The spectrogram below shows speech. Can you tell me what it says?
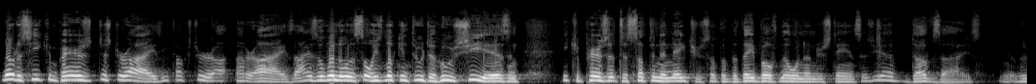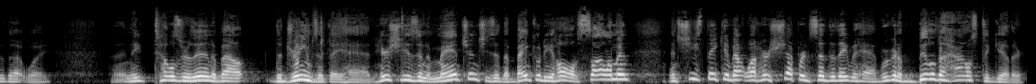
notice he compares just her eyes. He talks to her about her eyes. The eyes are the window of the soul. He's looking through to who she is, and he compares it to something in nature, something that they both know and understand. Says, You have dove's eyes. You know, they're that way. And he tells her then about the dreams that they had. Here she is in a mansion. She's in the banqueting hall of Solomon, and she's thinking about what her shepherd said that they would have. We're going to build a house together.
